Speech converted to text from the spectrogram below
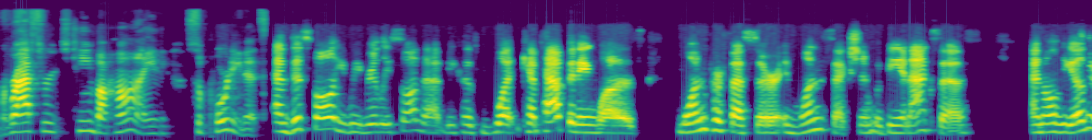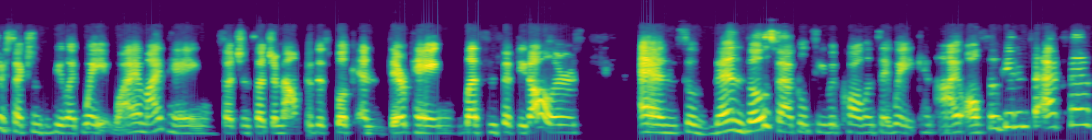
grassroots team behind supporting it. And this fall, we really saw that because what kept happening was one professor in one section would be in access and all the other sections would be like wait why am i paying such and such amount for this book and they're paying less than $50 and so then those faculty would call and say wait can i also get into access?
